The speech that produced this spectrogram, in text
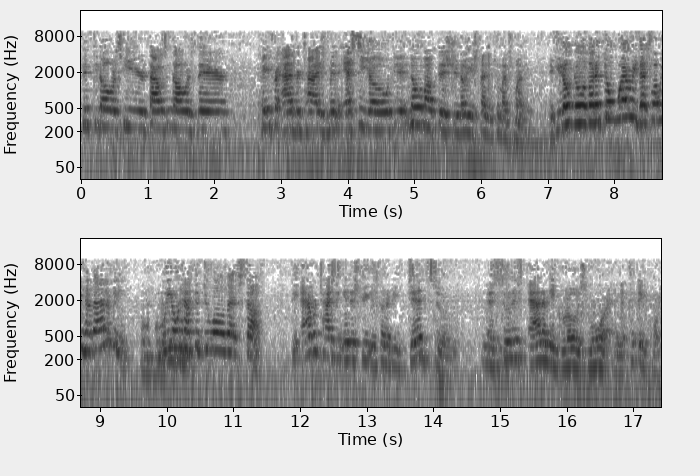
Fifty dollars here, thousand dollars there. Pay for advertisement, SEO. If you know about this, you know you're spending too much money. If you don't know about it, don't worry. That's why we have Atomy. We don't have to do all that stuff. The advertising industry is going to be dead soon, as soon as Atomy grows more and the tipping point.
